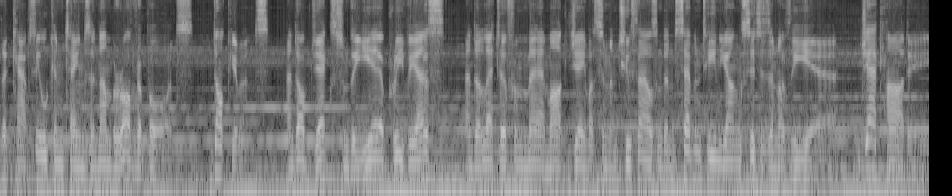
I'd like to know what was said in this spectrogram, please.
The capsule contains a number of reports, documents, and objects from the year previous, and a letter from Mayor Mark Jamieson and 2017 Young Citizen of the Year, Jack Hardy,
